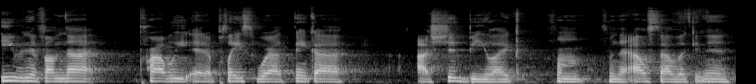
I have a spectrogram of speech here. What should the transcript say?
Even if I'm not probably at a place where I think I I should be like from from the outside looking in.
